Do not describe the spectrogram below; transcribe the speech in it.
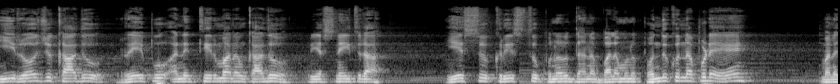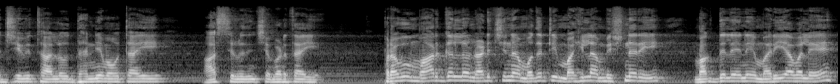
ఈ రోజు కాదు రేపు అనే తీర్మానం కాదు ప్రియ స్నేహితుడా. యేసు క్రీస్తు పునరుద్ధరణ బలమును పొందుకున్నప్పుడే మన జీవితాలు ధన్యమవుతాయి. ఆశీర్వదించబడతాయి. ప్రభు మార్గంలో నడిచిన మొదటి మహిళా మిషనరీ మగ్ధలేనే మరియావలే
